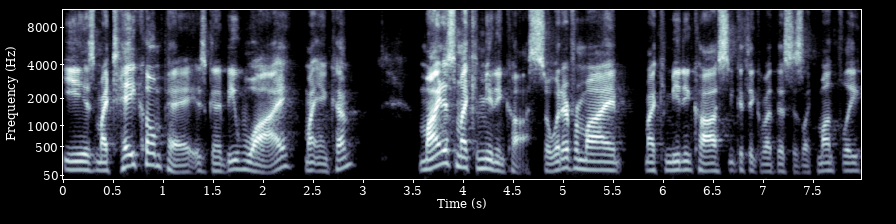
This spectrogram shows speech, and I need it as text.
is my take home pay is gonna be Y, my income, minus my commuting costs. So whatever my my commuting costs, you could think about this as like monthly.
